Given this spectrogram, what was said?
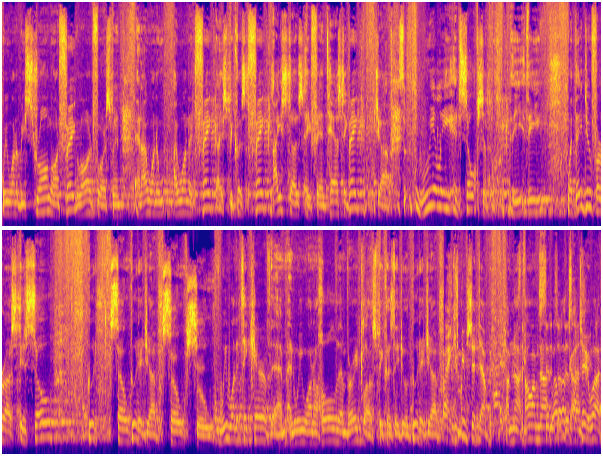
We want to be strong on fake law enforcement, and I want to I want to fake ICE because fake ICE does a fantastic fake job. really, it's so simple. The the what they do for us is so good, so good a job. So so we want to take care of them, and we want to hold them very close because they do a good a job. Thank you. Sit down. I'm not. No, I'm not. Well, look, I'll tell you what.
